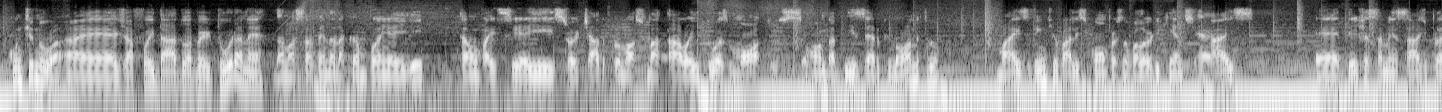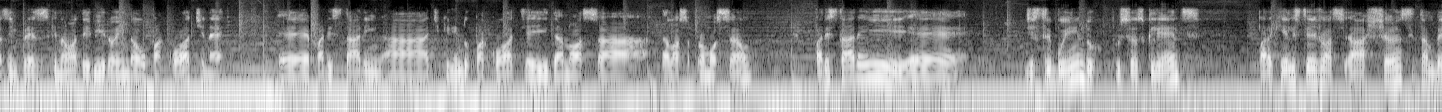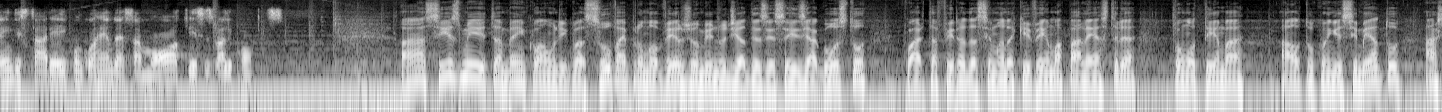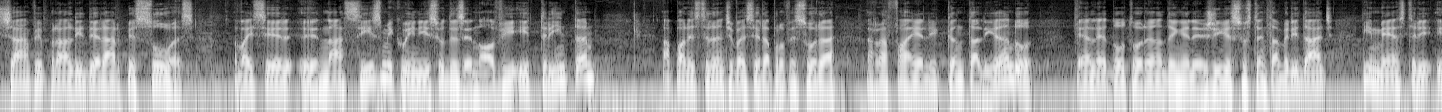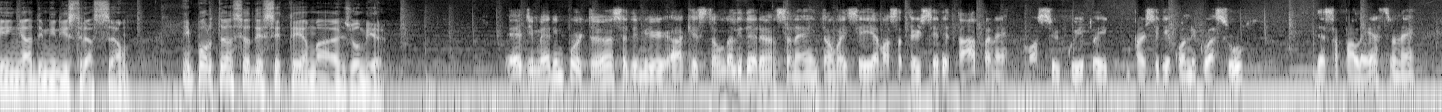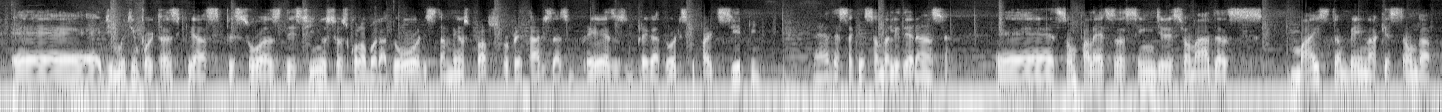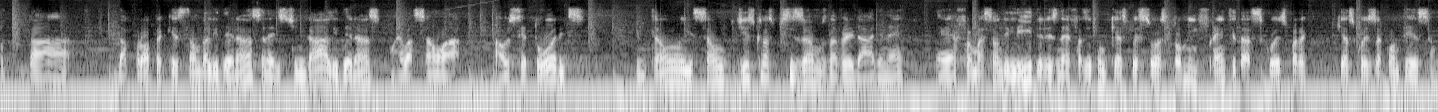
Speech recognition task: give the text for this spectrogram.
Continua. É, já foi dado a abertura, né, da nossa venda da campanha aí. Então vai ser aí sorteado para o nosso Natal aí duas motos Honda Bis 0 km, mais 20 vales compras no valor de 500 reais. É, deixa essa mensagem para as empresas que não aderiram ainda ao pacote, né? É, para estarem a, adquirindo o pacote aí da nossa, da nossa promoção, para estarem é, distribuindo para os seus clientes para que eles tenham a, a chance também de estarem aí concorrendo a essa moto e esses vale-compras. A CISME, também com a Uniguaçu, vai promover, Jumir, no dia 16 de agosto, quarta-feira da semana que vem, uma palestra com o tema Autoconhecimento, a chave para liderar pessoas. Vai ser eh, na CISME, com início 19h30. A palestrante vai ser a professora Rafaele Cantaliano, ela é doutoranda em Energia e Sustentabilidade e mestre em Administração. A importância desse tema, Jomir? É de mera importância, Demir, a questão da liderança, né? Então vai ser a nossa terceira etapa, né? Nosso circuito aí em parceria com a Iguaçu, dessa palestra, né? É de muita importância que as pessoas destinem os seus colaboradores, também os próprios proprietários das empresas, os empregadores que participem né, dessa questão da liderança. É, são palestras assim direcionadas mais também na questão da, da, da própria questão da liderança, né, de extingar a liderança com relação a, aos setores. Então, e são disso que nós precisamos, na verdade, né? É, formação de líderes, né? Fazer com que as pessoas tomem frente das coisas para que as coisas aconteçam.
